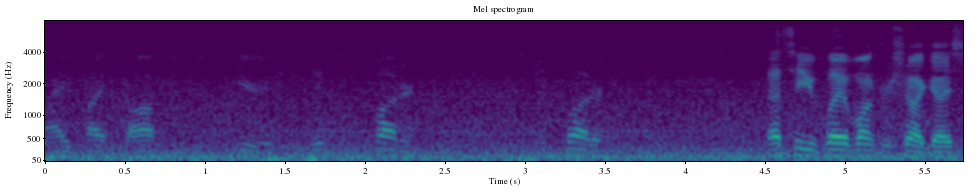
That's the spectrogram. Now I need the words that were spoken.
Nice high soft. Serious. This is butter. Just butter. That's how you play a bunker shot, guys.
